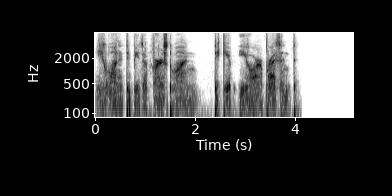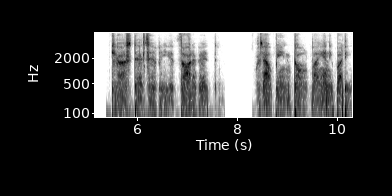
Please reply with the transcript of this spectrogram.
He wanted to be the first one to give Eeyore a present, just as if he had thought of it without being told by anybody.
